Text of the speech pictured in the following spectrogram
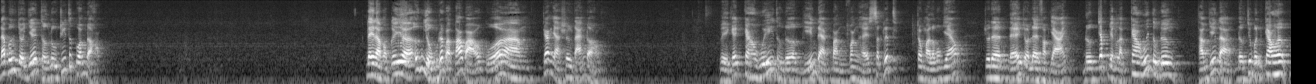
đáp ứng cho giới thượng lưu trí thức của Ấn Độ. Đây là một cái ờ, ứng dụng rất là táo bạo của ờ, các nhà sư tản Ấn Độ. Vì cái cao quý thường được diễn đạt bằng văn hệ Sanskrit trong mà là môn giáo, cho nên để cho lời Phật dạy được chấp nhận là cao quý tương đương, thậm chí là được chứng minh cao hơn.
